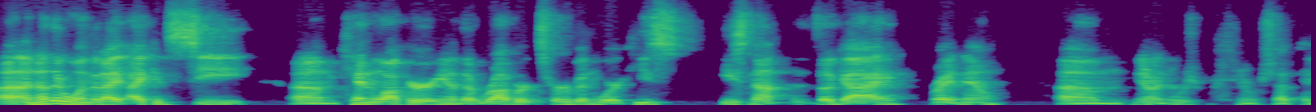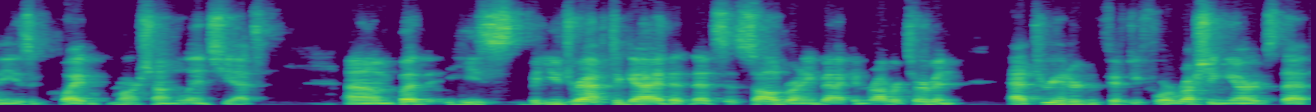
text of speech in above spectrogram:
Uh, another one that I, I could see um, Ken Walker, you know, that Robert Turbin, where he's he's not the guy right now. Um, you know, and Rashad Penny isn't quite Marshawn Lynch yet, um, but he's but you draft a guy that that's a solid running back, and Robert Turbin had 354 rushing yards that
